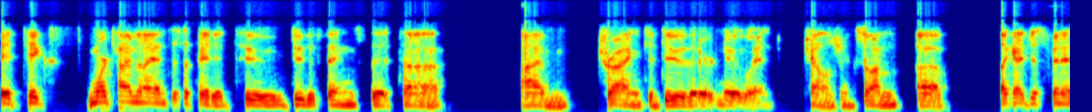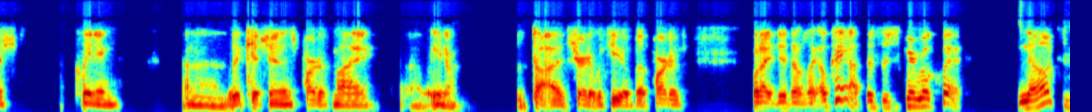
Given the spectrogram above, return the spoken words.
It takes more time than I anticipated to do the things that uh, I'm trying to do that are new and challenging. So I'm uh, like I just finished cleaning uh, the kitchen as part of my, uh, you know, I shared it with you, but part of what I did, I was like, okay, this is just gonna be real quick. No, to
